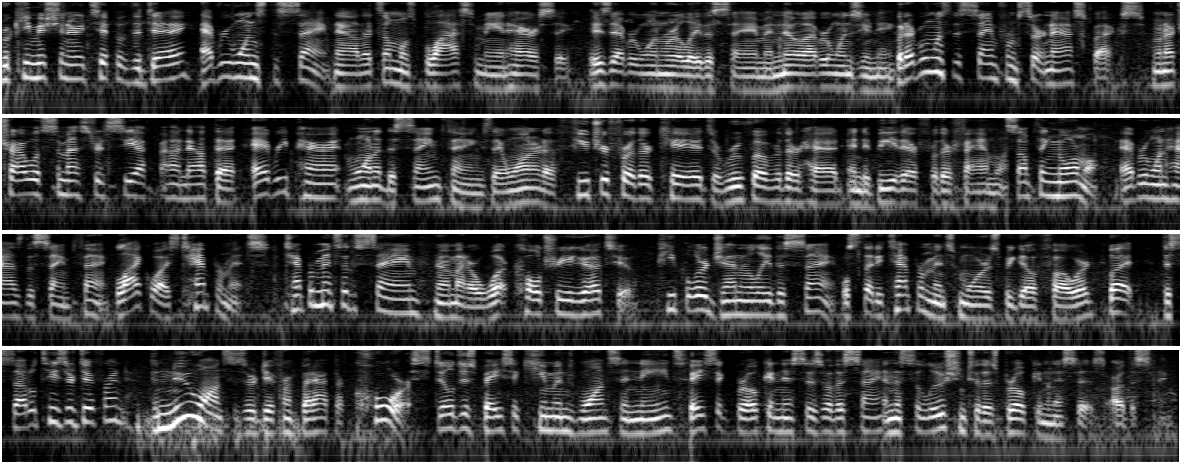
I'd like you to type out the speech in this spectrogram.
Rookie missionary tip of the day everyone's the same. Now, that's almost blasphemy and heresy. Is everyone really the same? And no, everyone's unique. But everyone's the same from certain aspects. When I traveled semester at sea, I found out that every parent wanted the same things. They wanted a future for their kids, a roof over their head, and to be there for their family. Something normal. Everyone has the same thing. Likewise, temperaments. Temperaments are the same no matter what culture you go to. People are generally the same. We'll study temperaments more as we go forward, but the subtleties are different, the nuances are different, but at their core, still still just basic human wants and needs. Basic brokennesses are the same, and the solution to those brokennesses are the same.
